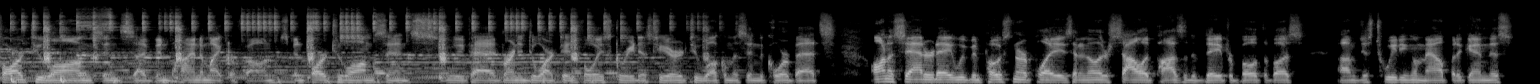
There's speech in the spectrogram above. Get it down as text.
far too long since I've been behind a microphone. It's been far too long since we've had Brendan Duarte's voice greet us here to welcome us into Core Bets. On a Saturday, we've been posting our plays, had another solid positive day for both of us, um, just tweeting them out. But again, this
